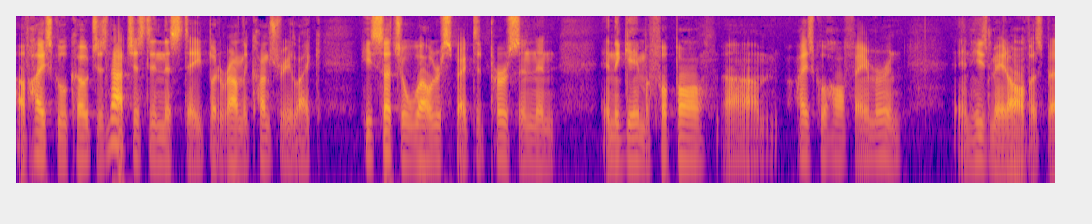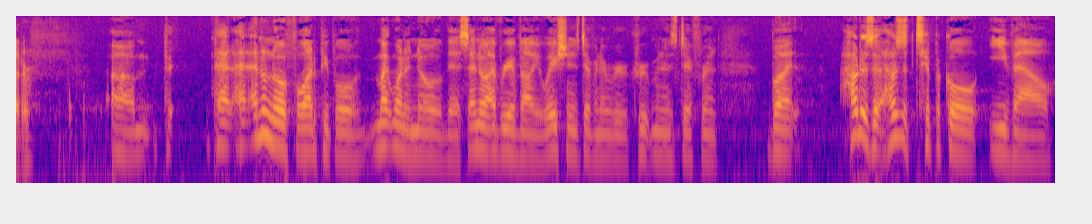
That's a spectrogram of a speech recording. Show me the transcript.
of high school coaches, not just in this state but around the country, like he's such a well-respected person in in the game of football, um, high school Hall of Famer, and and he's made all of us better. Um, Pat, I don't know if a lot of people might want to know this. I know every evaluation is different, every recruitment is different, but how does a how's a typical eval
